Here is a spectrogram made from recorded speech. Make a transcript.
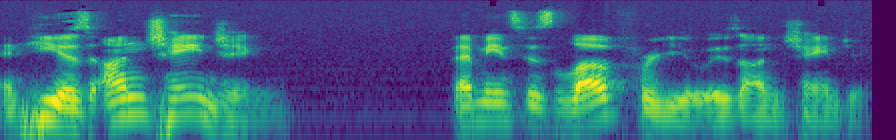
and he is unchanging, that means his love for you is unchanging.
